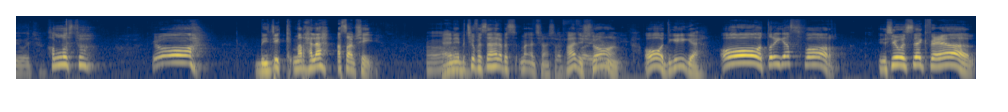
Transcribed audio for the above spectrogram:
بوجهه خلصته يوه. بيجيك مرحلة أصعب شيء. آه. يعني بتشوفها سهلة بس ما أدري شلون أشرح. هذه طيب. شلون؟ أوه دقيقة. أوه طريق أصفر. شو السقف يا عيال؟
